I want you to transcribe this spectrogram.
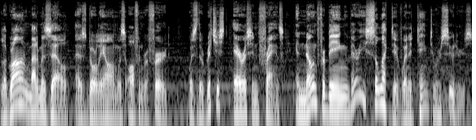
La Grande Mademoiselle, as d'Orléans was often referred, was the richest heiress in France and known for being very selective when it came to her suitors.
